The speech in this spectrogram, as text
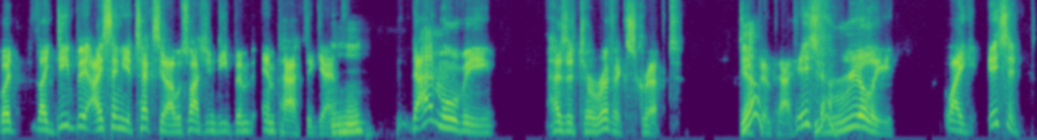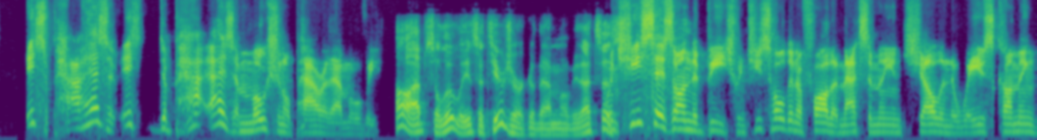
But like deep, I sent you a text. I was watching Deep Impact again. Mhm. That movie has a terrific script. Deep Impact. It's Yeah. really like it's a it's has a, it's the has emotional power. That movie. Oh, absolutely. It's a tearjerker, that movie. That's When she says on the beach, when she's holding her father, Maximilian Schell, and the waves coming,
